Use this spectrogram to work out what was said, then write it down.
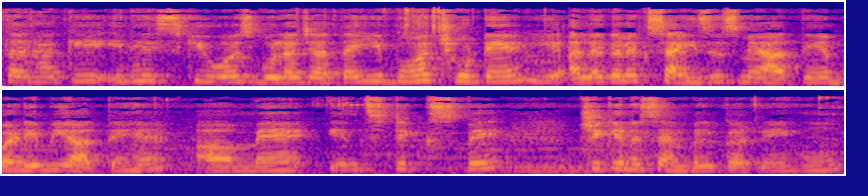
तरह के इन्हें स्क्यूअर्स बोला जाता है। ये बहुत छोटे हैं ये अलग अलग साइजेस में आते हैं बड़े भी आते हैं। आ, मैं इन स्टिक्स पे चिकन असेंबल कर रही हूँ।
